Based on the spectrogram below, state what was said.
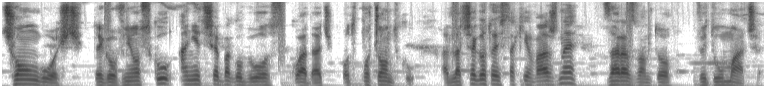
ciągłość tego wniosku, a nie trzeba go było składać od początku. A dlaczego to jest takie ważne? Zaraz Wam to wytłumaczę.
